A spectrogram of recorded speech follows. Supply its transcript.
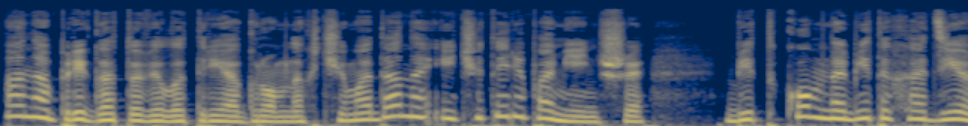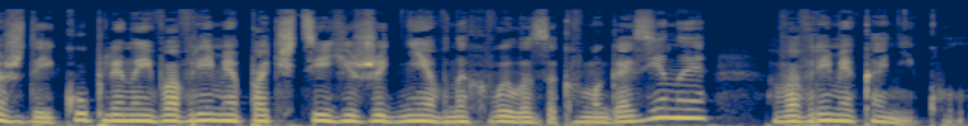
Она приготовила три огромных чемодана и четыре поменьше, битком набитых одеждой, купленной во время почти ежедневных вылазок в магазины во время каникул.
